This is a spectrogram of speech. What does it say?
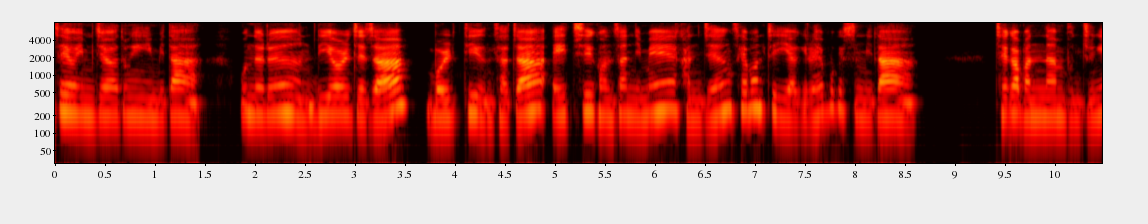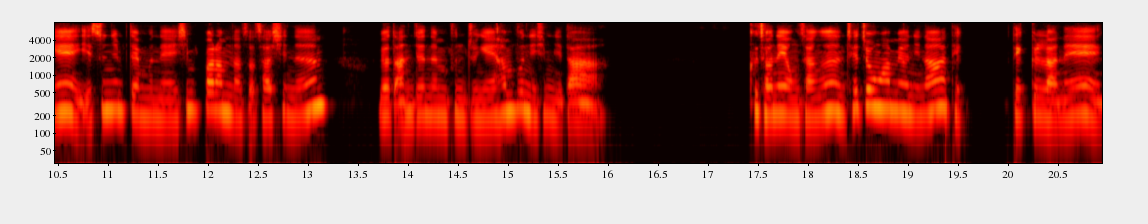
안녕하세요. 임재와 동행입니다. 오늘은 리얼 제자, 멀티 은사자 H 권사님의 간증 세 번째 이야기를 해보겠습니다. 제가 만난 분 중에 예수님 때문에 신바람 나서 사시는 몇 안 되는 분 중에 한 분이십니다. 그 전에 영상은 최종 화면이나 데, 댓글란에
